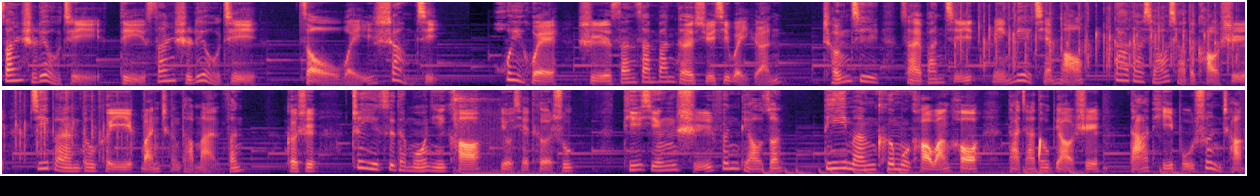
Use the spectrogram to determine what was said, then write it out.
三十六计第三十六计，走为上计。慧慧是三三班的学习委员，成绩在班级名列前茅，大大小小的考试基本都可以完成到满分。可是这一次的模拟考有些特殊，题型十分刁钻。第一门科目考完后，大家都表示答题不顺畅，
